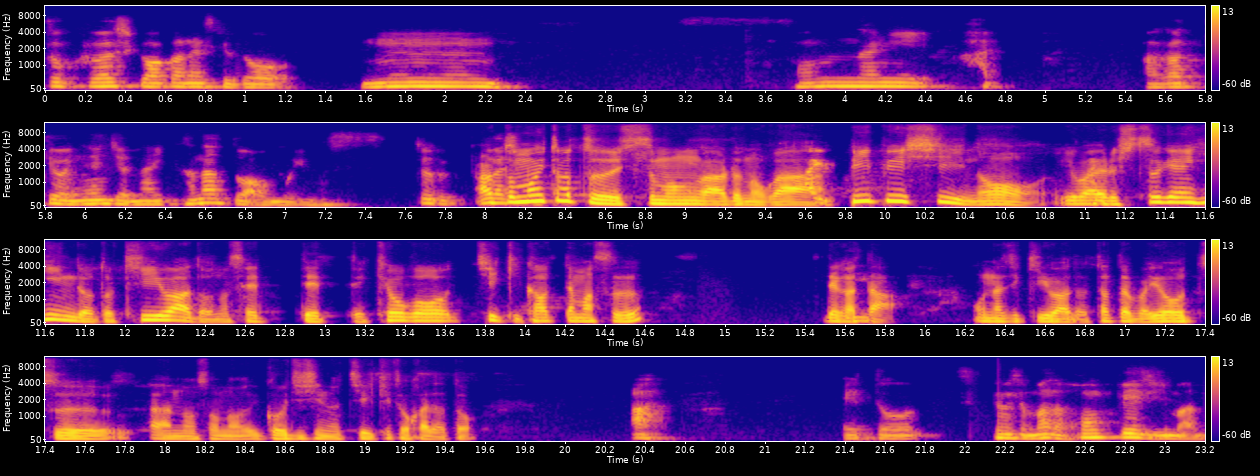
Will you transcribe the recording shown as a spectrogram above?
と詳しくわかんないですけど、うーん、そんなに、はい、上がってはいないんじゃないかなとは思います。ちょっとあともう一つ質問があるのが、はい PPC のいわゆる出現頻度とキーワードの設定って競合地域変わってます？出方、同じキーワード、例えば腰痛、あのそのご自身の地域とかだと。あ、えっと、すみません、まだホームページ今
